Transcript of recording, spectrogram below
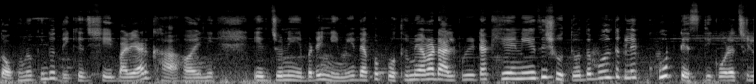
তখনও কিন্তু দেখেছি সেইবারে আর খাওয়া হয়নি। এর জন্য এবারে নেমেই দেখো, প্রথমে আমার ডাল ডালপুরিটা খেয়ে নিয়েছি। সত্যি কথা বলতে গেলে খুব টেস্টি করেছিল।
